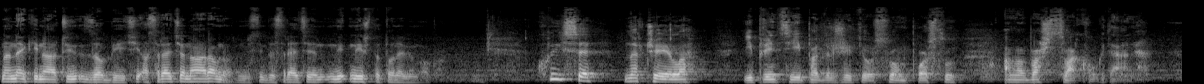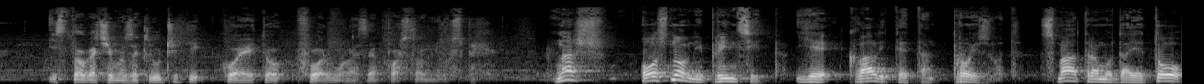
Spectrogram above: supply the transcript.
na neki način zaobići. A sreća naravno, mislim da sreće ni, ništa to ne bi moglo. Koji se načela i principa držite u svom poslu, ama baš svakog dana. Iz toga ćemo zaključiti koja je to formula za poslovni uspeh. Naš osnovni princip je kvalitetan proizvod. Smatramo da je to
